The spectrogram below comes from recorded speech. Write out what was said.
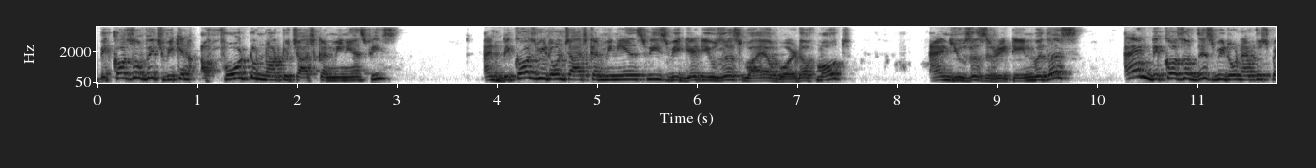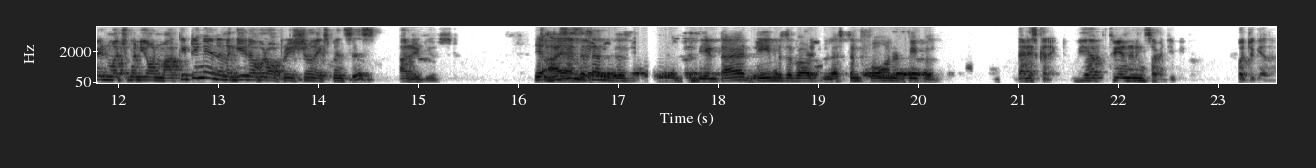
because of which we can afford to not to charge convenience fees. And because we don't charge convenience fees, we get users via word of mouth and users retain with us. And because of this, we don't have to spend much money on marketing. And then again, our operational expenses are reduced. Yeah, so I understand the, the entire team is about less than 400 people. That is correct. We have 370 people put together.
